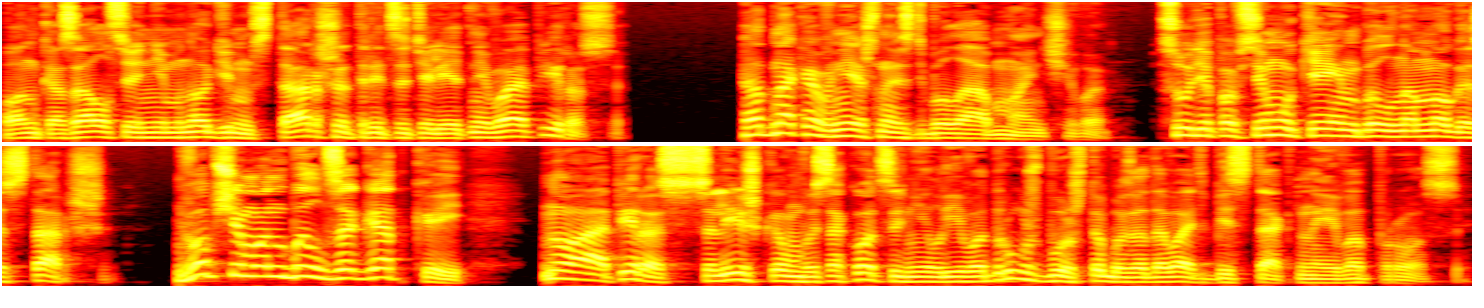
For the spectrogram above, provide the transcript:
Он казался немногим старше 30-летнего Апироса. Однако внешность была обманчива. Судя по всему, Кейн был намного старше. В общем, он был загадкой, ну а Пирос слишком высоко ценил его дружбу, чтобы задавать бестактные вопросы.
